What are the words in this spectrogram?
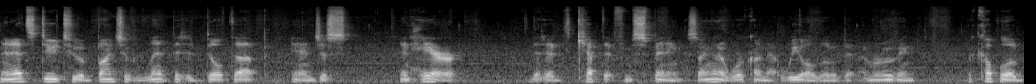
And that's due to a bunch of lint that had built up and just and hair that had kept it from spinning. So I'm going to work on that wheel a little bit. I'm removing a couple of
